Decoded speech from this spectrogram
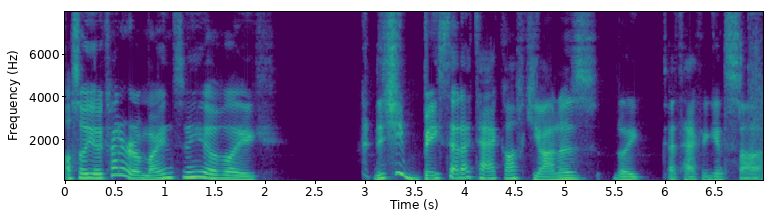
Also, it kind of reminds me of like, did she base that attack off Kiana's like attack against Sa?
